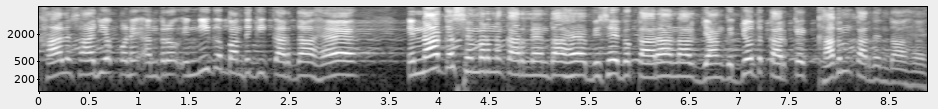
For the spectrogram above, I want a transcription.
ਖਾਲਸਾ ਜੀ ਆਪਣੇ ਅੰਦਰੋਂ ਇੰਨੀ ਕੁ ਬੰਦਗੀ ਕਰਦਾ ਹੈ, ਇੰਨਾ ਕੁ ਸਿਮਰਨ ਕਰ ਲੈਂਦਾ ਹੈ, ਵਿਸੇ ਵਿਕਾਰਾਂ ਨਾਲ ਜੰਗ ਯੁੱਧ ਕਰਕੇ ਖਤਮ ਕਰ ਦਿੰਦਾ ਹੈ।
